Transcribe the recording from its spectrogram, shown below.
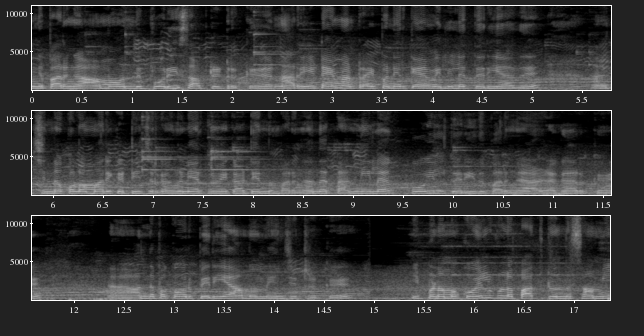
இங்கே பாருங்கள் ஆமாம் வந்து பொரி சாப்பிட்டுட்ருக்கு நிறைய டைம் நான் ட்ரை பண்ணியிருக்கேன் வெளியில் தெரியாது. சின்ன குளம் மாதிரி கட்டி வச்சுருக்காங்கன்னு ஏற்கனவே காட்டியிருந்தேன் பாருங்கள் அந்த தண்ணியில் கோயில் தெரியுது பாருங்கள் அழகாக இருக்குது அந்த பக்கம் ஒரு பெரிய ஆமை மேய்ஞ்சிட்ருக்கு. இப்போ நம்ம கோயிலுக்குள்ளே பார்த்துட்டு வந்த சாமி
